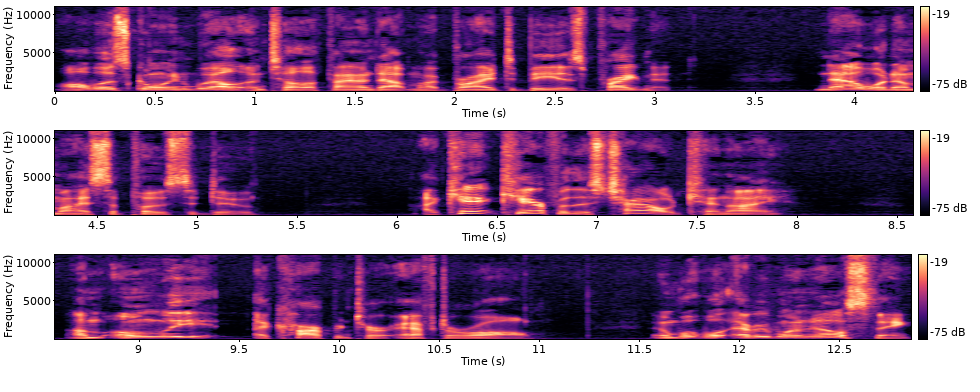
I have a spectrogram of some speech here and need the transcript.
All was going well until I found out my bride to be is pregnant. Now what am I supposed to do? I can't care for this child, can I? I'm only a carpenter after all. And what will everyone else think?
